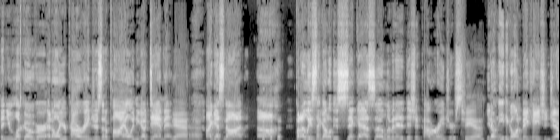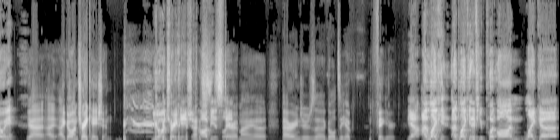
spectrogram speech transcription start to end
Then you look over at all your Power Rangers in a pile, and you go, "Damn it! yeah. I guess not." Uh, but at least I got all these sick ass uh, limited edition Power Rangers. Chia? You don't need to go on vacation, Joey. Yeah, I, I go on Traycation. You go on Traycation, I just obviously. Stare at my uh, Power Rangers uh, Gold Zeo figure. Yeah, I like it. I'd like it if you put on like a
